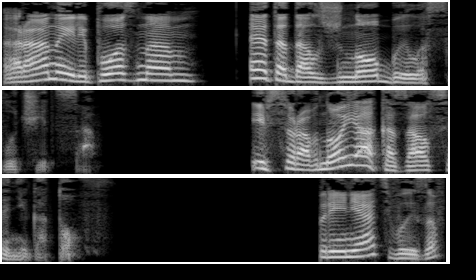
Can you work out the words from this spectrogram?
Рано или поздно это должно было случиться. И все равно я оказался не готов. Принять вызов,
